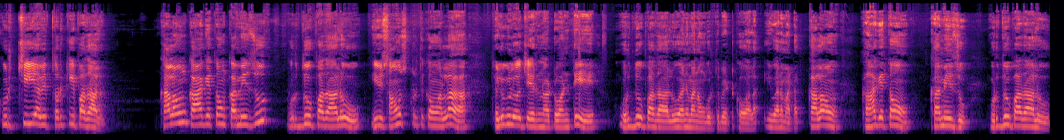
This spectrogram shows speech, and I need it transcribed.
కుర్చీ అవి తుర్కీ పదాలు. కలం కాగితం కమీజు ఉర్దూ పదాలు ఇవి సాంస్కృతికం వల్ల తెలుగులో చేరినటువంటి ఉర్దూ పదాలు అని మనం గుర్తుపెట్టుకోవాలి. ఇవన్నమాట. కలం కాగితం కమీజు ఉర్దూ పదాలు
